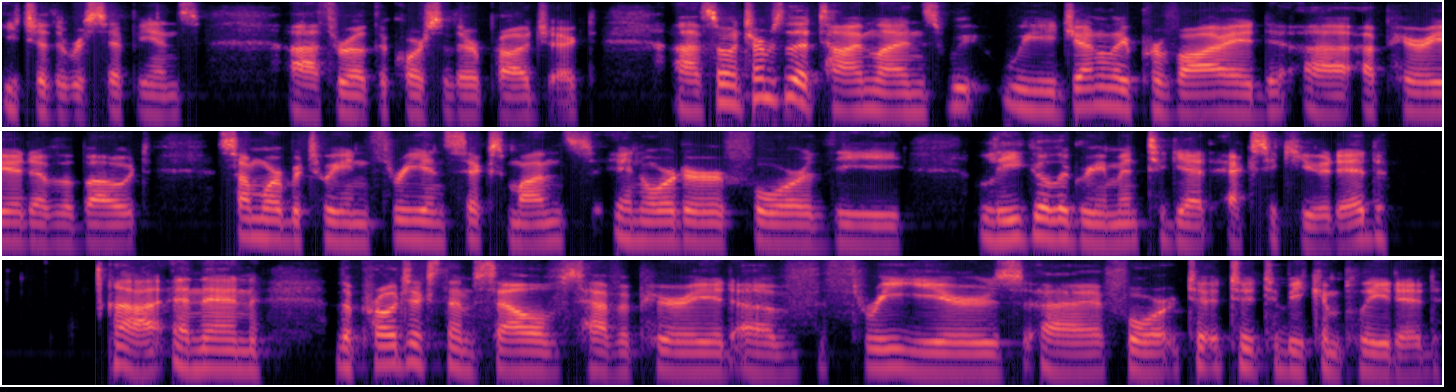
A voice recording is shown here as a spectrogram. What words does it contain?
each of the recipients uh, throughout the course of their project. Uh, so in terms of the timelines, we, we generally provide uh, a period of about somewhere between three and six months in order for the legal agreement to get executed. Uh, and then the projects themselves have a period of three years uh, for to, to, to, be completed.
